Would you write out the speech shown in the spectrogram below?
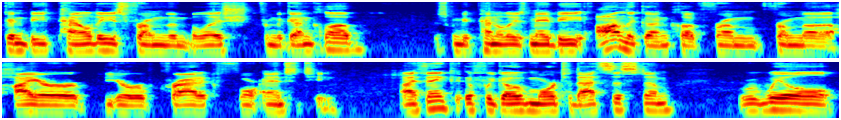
going to be penalties from the militia, from the gun club. There's going to be penalties maybe on the gun club from from a higher bureaucratic for entity. I think if we go more to that system, we'll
